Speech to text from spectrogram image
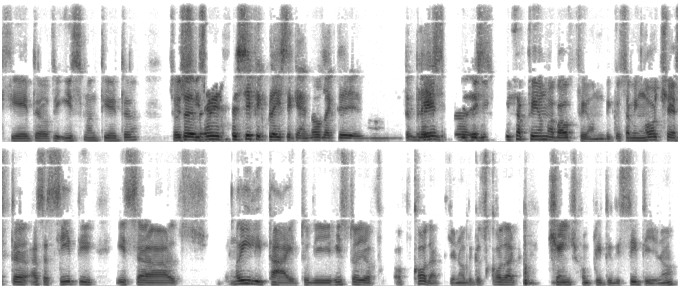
theater of the Eastman Theater. So it's, So a very specific place again, not like the the place uh, it's, is it's a film about film because I mean Rochester as a city is uh, really tied to the history of, of Kodak, you know, because Kodak changed completely the city, you know,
